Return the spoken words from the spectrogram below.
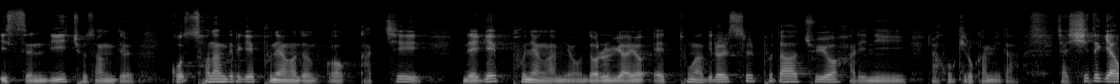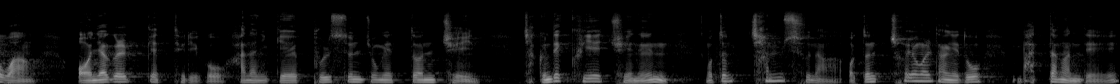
있은 네 조상들 곧 선왕들에게 분양하던 것 같이 내게 분양하며 너를 위하여 애통하기를 슬프다 주여 하리니라고 기록합니다. 자 시드기야 왕 언약을 깨뜨리고 하나님께 불순종했던 죄인. 자 근데 그의 죄는 어떤 참수나 어떤 처형을 당해도 마땅한데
